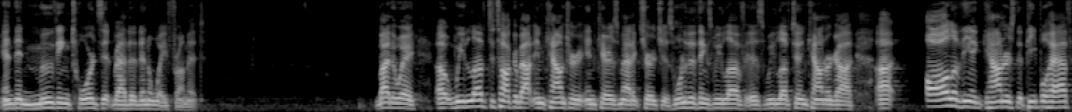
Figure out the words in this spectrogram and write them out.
and then moving towards it rather than away from it. By the way, uh, we love to talk about encounter in charismatic churches. One of the things we love is we love to encounter God. Uh, all of the encounters that people have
